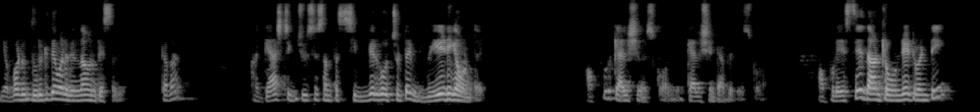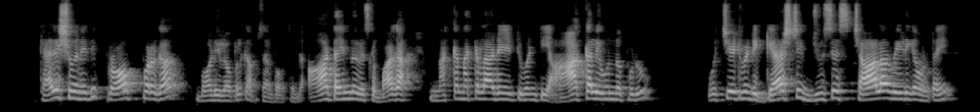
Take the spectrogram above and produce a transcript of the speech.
ఎవడు దొరికితే వాడిని తిందాం అనిపిస్తుంది కదా? ఆ గ్యాస్ట్రిక్ జ్యూసెస్ అంత సివియర్గా వచ్చుంటాయి వేడిగా ఉంటాయి. అప్పుడు కాల్షియం వేసుకోవాలి కాల్షియం ట్యాబ్లెట్ వేసుకోవాలి. అప్పుడు వేస్తే దాంట్లో ఉండేటువంటి కాల్షియం అనేది ప్రాపర్గా బాడీ లోపలికి అబ్జర్వ్ అవుతుంది. ఆ టైంలో వేసుకో బాగా నక్క నక్కలాడేటువంటి ఆకలి ఉన్నప్పుడు వచ్చేటువంటి గ్యాస్ట్రిక్ జ్యూసెస్ చాలా వేడిగా ఉంటాయి.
